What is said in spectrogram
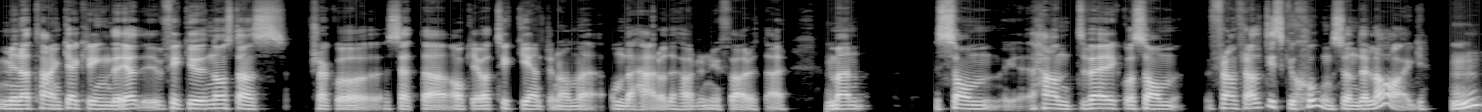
mina tankar kring det, jag fick ju någonstans försöka sätta, okej okay, vad tycker jag egentligen om, om det här och det hörde ni ju förut där. Mm. Men som hantverk och som framförallt diskussionsunderlag mm.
